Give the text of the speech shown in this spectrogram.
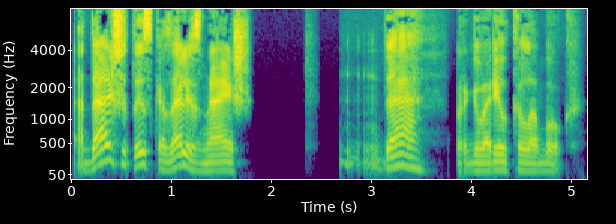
А дальше ты, сказали, знаешь. Да, проговорил Колобок.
